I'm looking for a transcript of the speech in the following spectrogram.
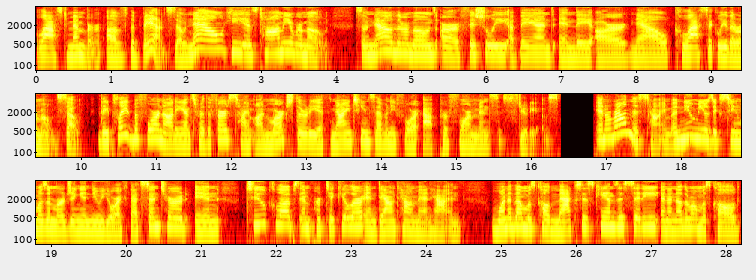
last member of the band. So now he is Tommy Ramone. So now the Ramones are officially a band and they are now classically the Ramones. So they played before an audience for the first time on March 30th, 1974 at Performance Studios. And around this time, a new music scene was emerging in New York that centered in two clubs in particular in downtown Manhattan. One of them was called Max's Kansas City, and another one was called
